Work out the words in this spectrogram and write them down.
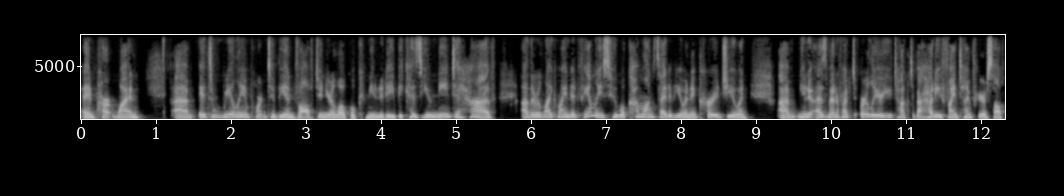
in part one um, it's really important to be involved in your local community because you need to have other like-minded families who will come alongside of you and encourage you and um, you know as a matter of fact earlier you talked about how do you find time for yourself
